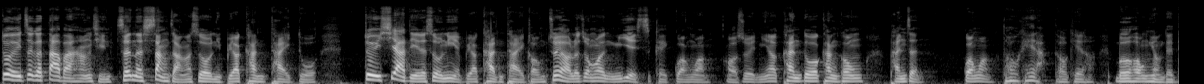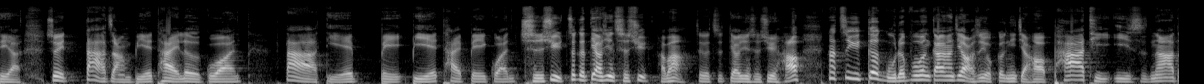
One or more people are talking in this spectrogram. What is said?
对于这个大盘行情，真的上涨的时候，你不要看太多。对于下跌的时候，你也不要看太空，最好的状况你也是可以观望哦。所以你要看多看空盘整观望都 OK 啦，都 OK 啦，没风险的跌啊。所以大涨别太乐观，大跌别别太悲观，持续这个调性持续好不好？这个是调性持续好。那至于个股的部分，刚刚姜老师有跟你讲哈，Party is not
